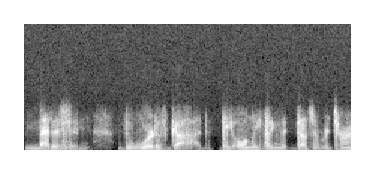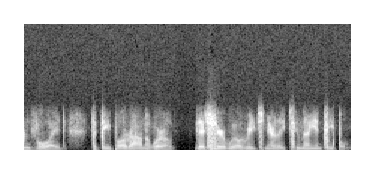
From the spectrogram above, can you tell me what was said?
medicine, the Word of God, the only thing that doesn't return void to people around the world. This year we'll reach nearly 2 million people.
